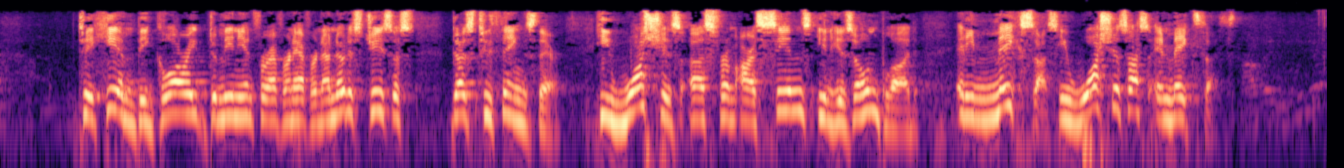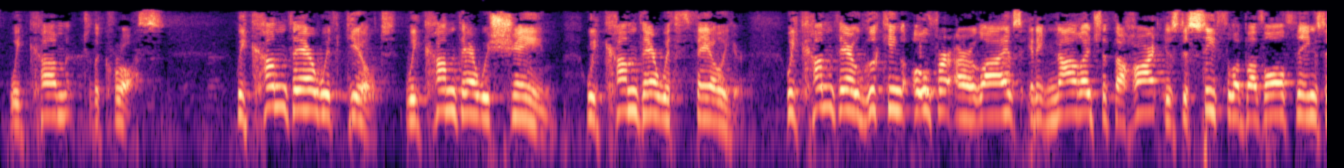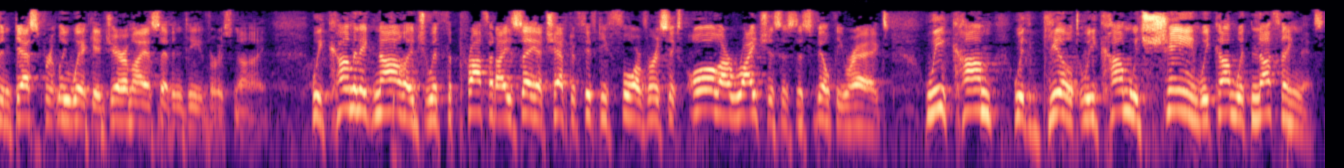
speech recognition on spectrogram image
To him be glory, dominion forever and ever. Now notice Jesus does two things there. He washes us from our sins in his own blood, and he makes us. He washes us and makes us. We come to the cross. We come there with guilt. We come there with shame. We come there with failure. We come there looking over our lives and acknowledge that the heart is deceitful above all things and desperately wicked. Jeremiah 17, verse 9. We come and acknowledge with the prophet Isaiah chapter 54, verse 6, all our righteousness is filthy rags. We come with guilt. We come with shame. We come with nothingness.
